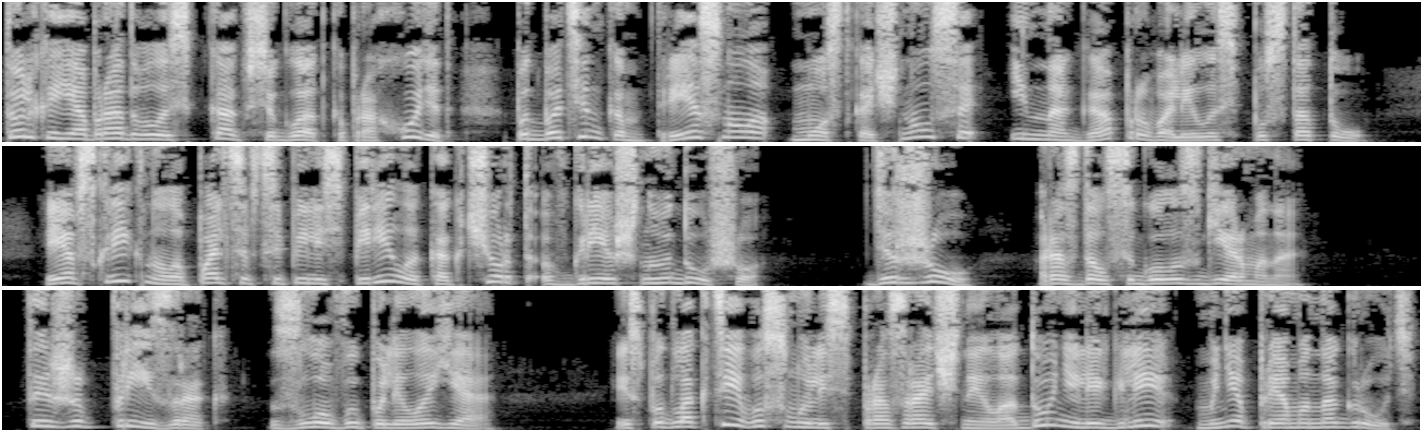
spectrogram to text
Только я обрадовалась, как все гладко проходит, под ботинком треснуло, мост качнулся, и нога провалилась в пустоту. Я вскрикнула, пальцы вцепились в перила, как черт в грешную душу. «Держу!» — раздался голос Германа. «Ты же призрак!» — зло выпалила я. Из-под локтей высунулись прозрачные ладони, легли мне прямо на грудь.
